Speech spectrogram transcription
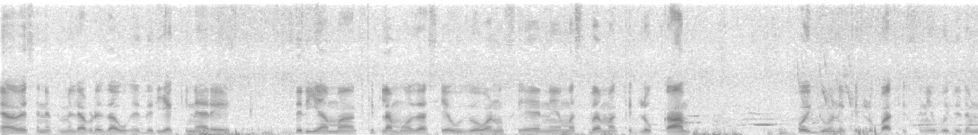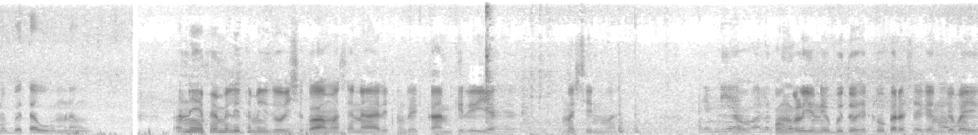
હવે છે ને ફેમિલી આપણે જવું છે દરિયા કિનારે. દરિયામાં કેટલા મોજા છે એવું જોવાનું છે અને મસ્બામાં કેટલું કામ કોઈ ગયું ને કેટલું બાકી છે ને એવું બધું તમને બતાવું હમણાં હું. અને ફેમિલી તમે જોઈ શકો આમાં છે ને આ રીતનું કંઈક કામ કરી રહ્યા છે મશીનમાં. જો, કોંગળીયું ને બધું એટલું કરે છે કેમ કે ભાઈ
